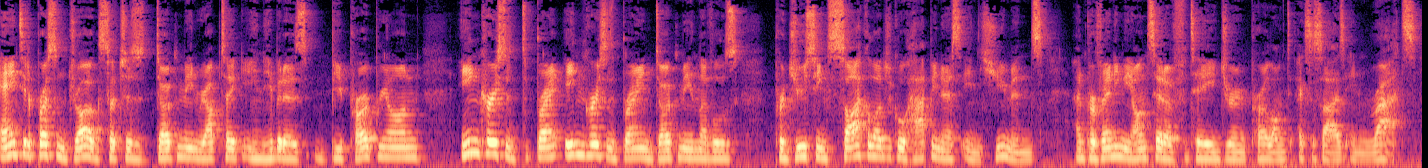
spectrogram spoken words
antidepressant drugs such as dopamine reuptake inhibitors bupropion increases brain, increases brain dopamine levels, producing psychological happiness in humans and preventing the onset of fatigue during prolonged exercise in rats.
